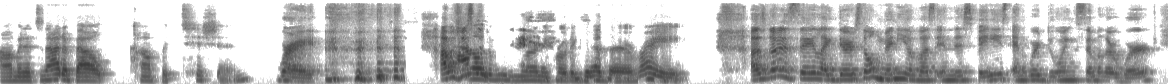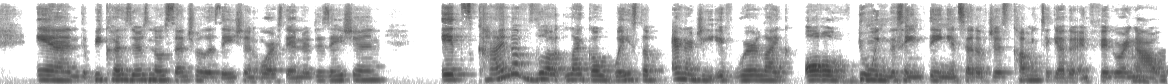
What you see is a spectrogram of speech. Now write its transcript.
Um, and it's not about competition. Right. I was just how do we learn and grow together? Right. I was gonna say, like, there's so many of us in this space, and we're doing similar work. And because there's no centralization or standardization, it's kind of like a waste of energy if we're like all doing the same thing instead of just coming together and figuring mm-hmm. out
